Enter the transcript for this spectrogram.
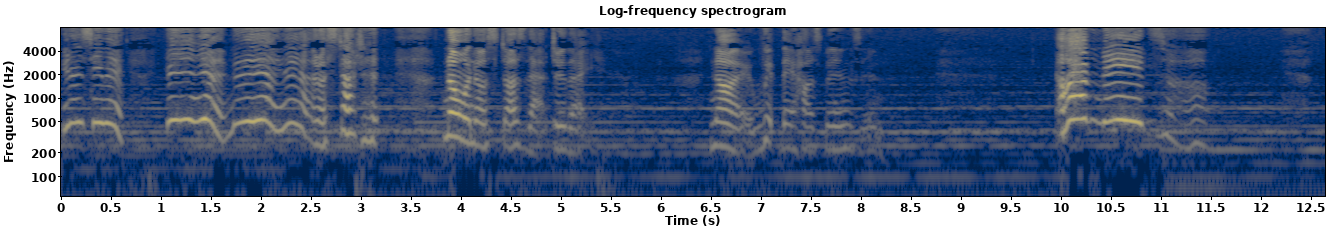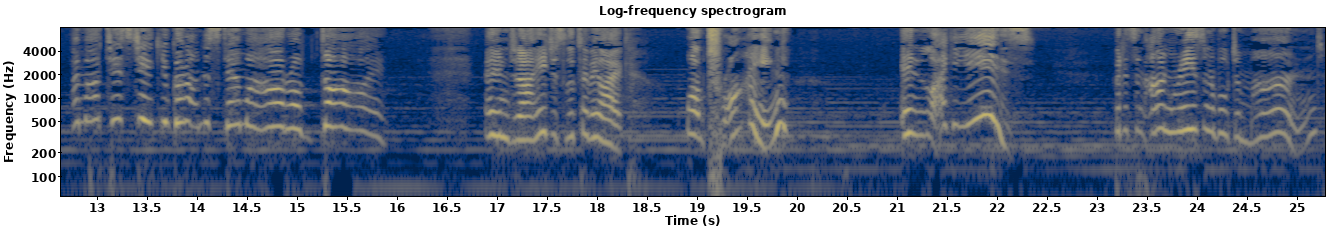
You don't see me. And I started, no one else does that, do they? No, whip their husbands and I have needs. I'm autistic. You've got to understand my heart or I'll die. And uh, he just looks at me like, well, I'm trying. And like he is. But it's an unreasonable demand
